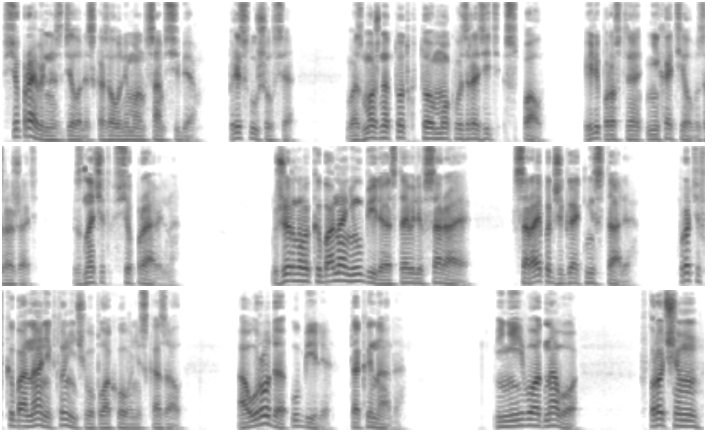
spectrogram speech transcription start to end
«Все правильно сделали», — сказал Лимон сам себе. Прислушался. Возможно, тот, кто мог возразить, спал. Или просто не хотел возражать. Значит, все правильно. Жирного кабана не убили, оставили в сарае. Сарай поджигать не стали. Против кабана никто ничего плохого не сказал. А урода убили, так и надо. И не его одного. Впрочем,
